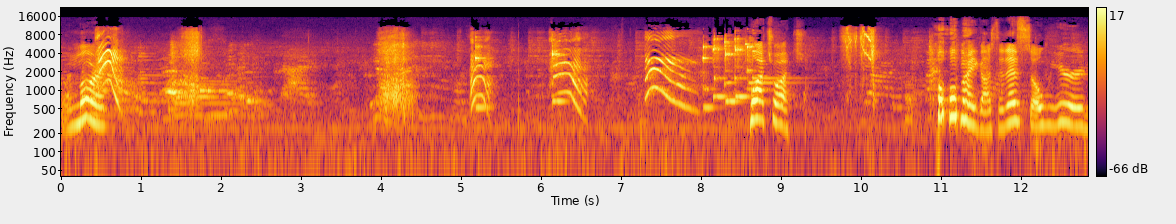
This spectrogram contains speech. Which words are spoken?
One more. Watch, watch. Oh my gosh, that is so weird.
